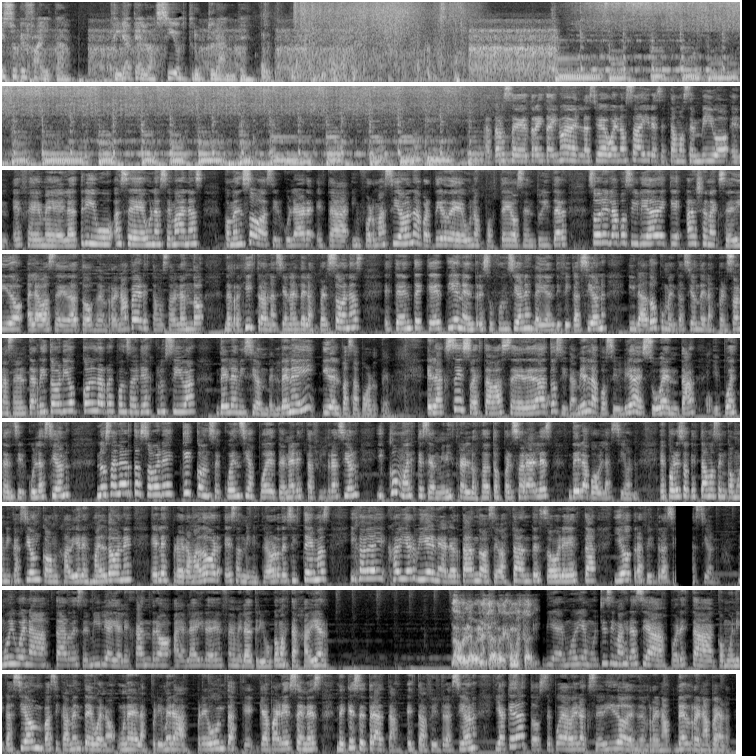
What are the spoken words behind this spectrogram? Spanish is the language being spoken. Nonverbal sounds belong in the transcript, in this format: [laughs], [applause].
Eso que falta, tírate al vacío estructurante. 39 en la ciudad de Buenos Aires, estamos en vivo en FM La Tribu. Hace unas semanas comenzó a circular esta información a partir de unos posteos en Twitter sobre la posibilidad de que hayan accedido a la base de datos del RENAPER. Estamos hablando del Registro Nacional de las Personas, este ente que tiene entre sus funciones la identificación y la documentación de las personas en el territorio con la responsabilidad exclusiva de la emisión del DNI y del pasaporte el acceso a esta base de datos y también la posibilidad de su venta y puesta en circulación nos alerta sobre qué consecuencias puede tener esta filtración y cómo es que se administran los datos personales de la población. Es por eso que estamos en comunicación con Javier Esmaldone, él es programador, es administrador de sistemas y Javier, viene alertando hace bastante sobre esta y otra filtración. Muy buenas tardes Emilia y Alejandro al aire de FM La Tribu. ¿Cómo estás Javier? Hola, buenas tardes, ¿cómo están? Bien, muy bien, muchísimas gracias por esta comunicación. Básicamente, bueno, una de las primeras preguntas que, aparecen es de qué se trata esta filtración y a qué datos se puede haber accedido desde el del RENAPER.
